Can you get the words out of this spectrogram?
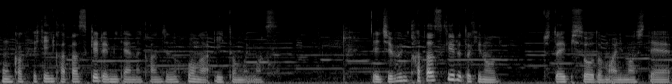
本格的に片付けるみたいな感じの方がいいと思います。で自分片付ける時のちょっとエピソードもありまして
